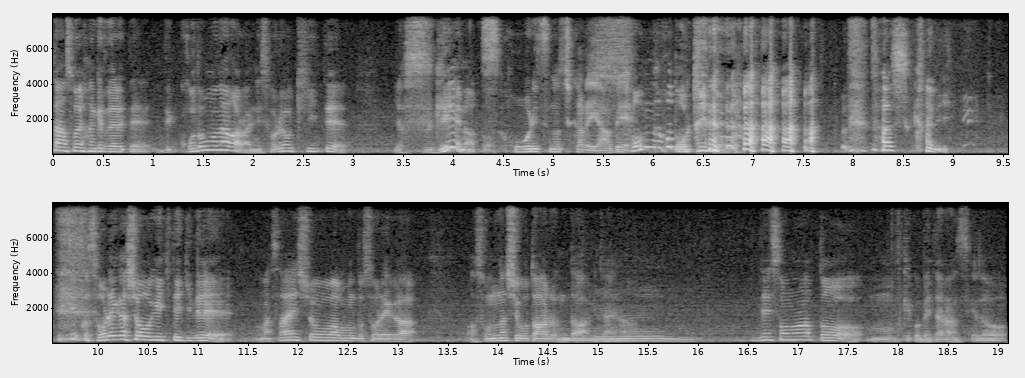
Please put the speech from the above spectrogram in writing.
旦そういう判決が出てで子供ながらにそれを聞いていやすげえなと。法律の力やべえ。そんなこと起きんの？確かに。結構それが衝撃的で、まあ、最初は本当それがあそんな仕事あるんだみたいうなーでその後もう結構ベタなんですけど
